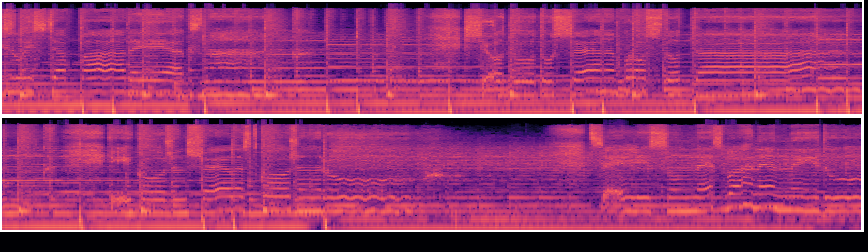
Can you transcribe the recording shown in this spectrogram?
крізь листя падає, як знак, що тут усе не просто так, і кожен шелест, кожен рух, це лісу незбагненний дух,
